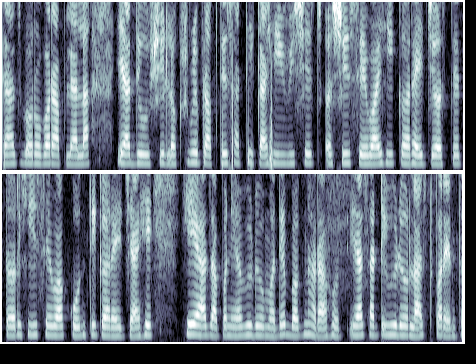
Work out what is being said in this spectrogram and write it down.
त्याचबरोबर आपल्याला या दिवशी लक्ष्मी प्राप्तीसाठी काही विशेष अशी सेवा ही करायची असते. तर ही सेवा कोणती करायची आहे हे आज आपण या व्हिडिओमध्ये बघणार आहोत. यासाठी व्हिडिओ लास्टपर्यंत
